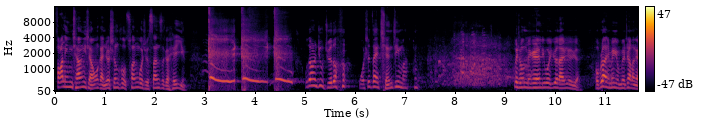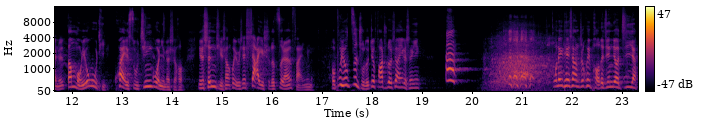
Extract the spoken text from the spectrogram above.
发令枪一响，我感觉身后窜过去三四个黑影。我当时就觉得，哼，我是在前进吗？为什么每个人离我越来越远？我不知道你们有没有这样的感觉：当某一个物体快速经过你的时候，你的身体上会有一些下意识的自然反应的。我不由自主的就发出了这样一个声音，啊！我那天像只会跑的尖叫鸡一样，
